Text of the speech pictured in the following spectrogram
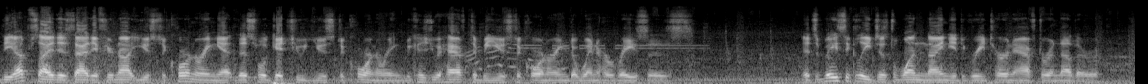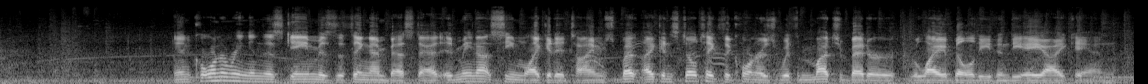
The upside is that if you're not used to cornering yet, this will get you used to cornering, because you have to be used to cornering to win her races. It's basically just one 90 degree turn after another. And cornering in this game is the thing I'm best at. It may not seem like it at times, but I can still take the corners with much better reliability than the AI can.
